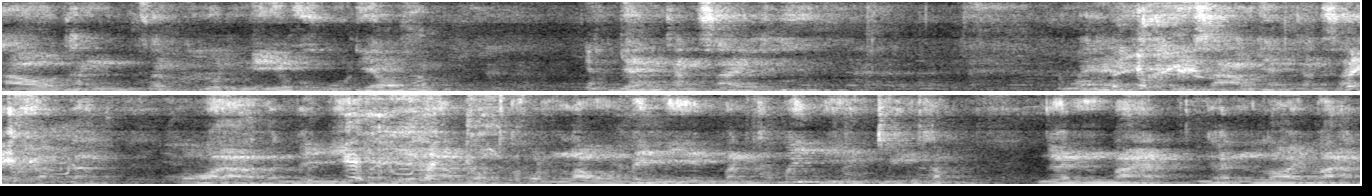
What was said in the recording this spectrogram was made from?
เท้าทั้งตระกูลมีอยู่คู่เดียวครับแย่งกันใส่แม่กับพี่สาวแย่งกันใส่ครับนะเพราะว่ามันไม่มีเวลาหมดคนเราไม่มีมันก็ไม่มีจริงๆครับ เงินบาทเงินร้อยบาท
